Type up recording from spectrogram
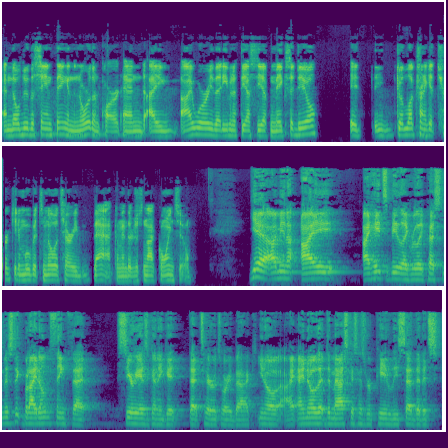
and they'll do the same thing in the northern part. And I I worry that even if the SDF makes a deal, it, it good luck trying to get Turkey to move its military back. I mean, they're just not going to. Yeah, I mean, I I hate to be like really pessimistic, but I don't think that Syria is going to get that territory back. You know, I, I know that Damascus has repeatedly said that it's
